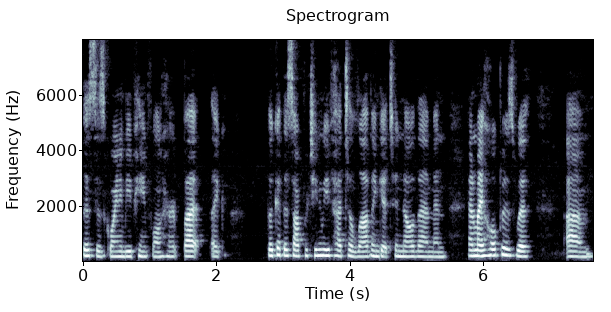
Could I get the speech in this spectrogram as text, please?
this is going to be painful and hurt but like look at this opportunity we've had to love and get to know them and and my hope is with um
